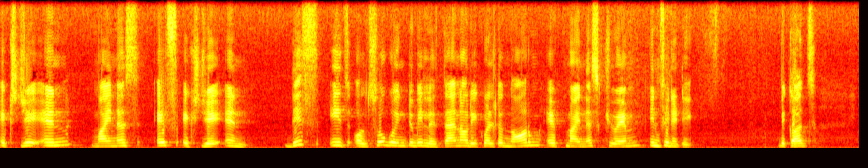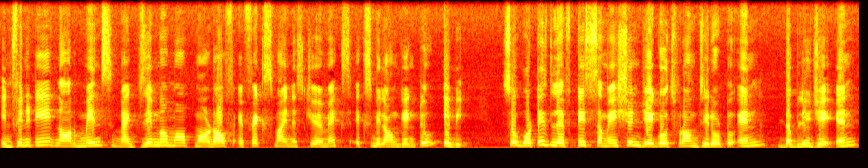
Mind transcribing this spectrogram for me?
x j n minus f x j n this is also going to be less than or equal to norm f minus q m infinity because infinity norm means maximum of mod of f x minus q m x x belonging to a b. So, what is left is summation j goes from 0 to n w j n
